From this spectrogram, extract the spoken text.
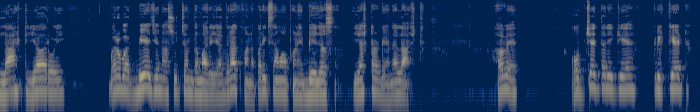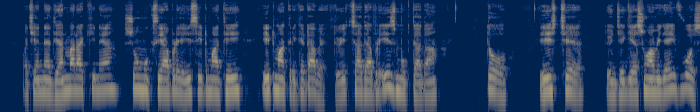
લાસ્ટ યર હોય બરાબર, બે જ એના સૂચન તમારે યાદ રાખવાના. પરીક્ષામાં પણ એ બે જ હશે. યસ્ટરડે અને લાસ્ટ હવે ઓબ્જેક્ટ તરીકે ક્રિકેટ પછી એને ધ્યાનમાં રાખીને શું મૂકશે આપણે? ઈ સીટમાંથી ઈટમાં ક્રિકેટ આવે. તો ઈટ સાથે આપણે ઈઝ મૂકતા હતા. તો ઈઝ છે. તો એની જગ્યાએ શું આવી જાય? વોઝ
